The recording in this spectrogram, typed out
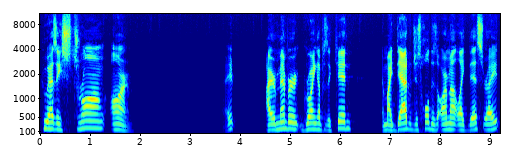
who has a strong arm. Right? I remember growing up as a kid, and my dad would just hold his arm out like this, right?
